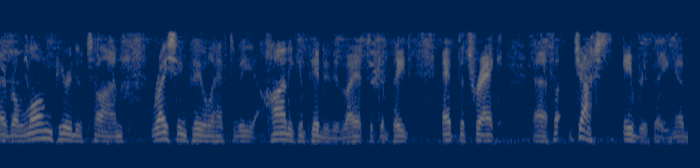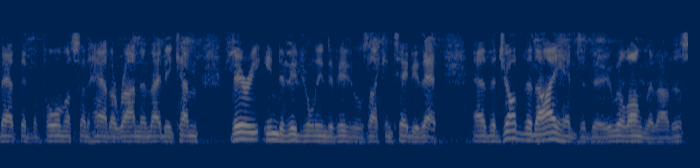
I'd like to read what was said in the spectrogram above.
over a long period of time, racing people have to be highly competitive. They have to compete at the track uh, for just everything about their performance and how to run, and they become very individual individuals, I can tell you that. Uh, the job that I had to do, along with others,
